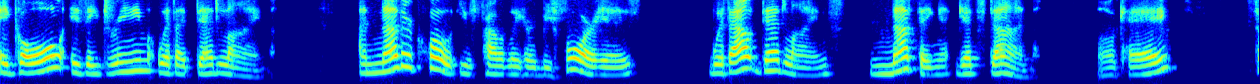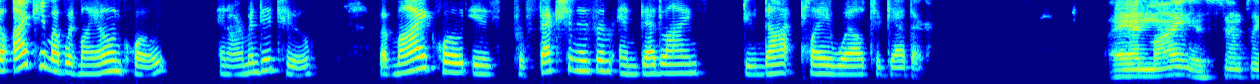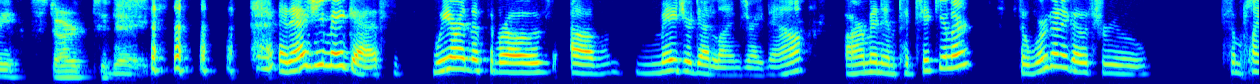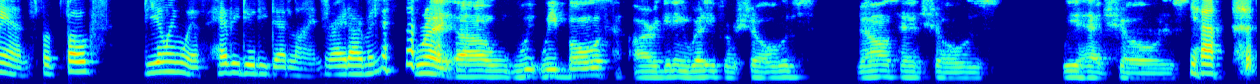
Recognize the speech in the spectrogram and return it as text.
a goal is a dream with a deadline. Another quote you've probably heard before is without deadlines, nothing gets done. Okay. So I came up with my own quote, and Armin did too. But my quote is perfectionism and deadlines do not play well together. And mine is simply start today. and as you may guess, we are in the throes of major deadlines right now, Armin in particular. So we're going to go through some plans for folks dealing with heavy duty deadlines, right, Armin? right. Uh, we, we both are getting ready for shows. Val's had shows. We had shows. Yeah.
